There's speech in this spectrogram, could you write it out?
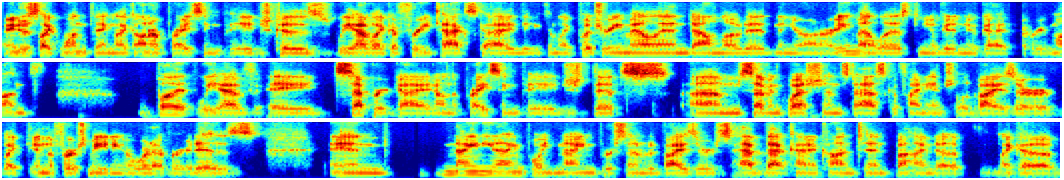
I mean, just like one thing, like on our pricing page, because we have like a free tax guide that you can like put your email in, download it, and then you're on our email list and you'll get a new guide every month but we have a separate guide on the pricing page that's um, seven questions to ask a financial advisor like in the first meeting or whatever it is. And 99.9% of advisors have that kind of content behind a like a,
